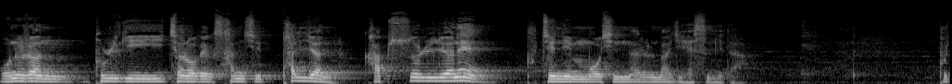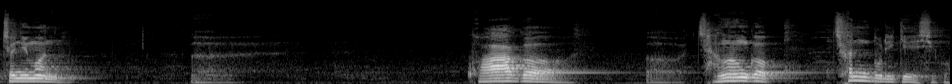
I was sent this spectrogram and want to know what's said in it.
오늘은 불기 2538년 갑술년에 부처님 모신 날을 맞이했습니다. 부처님은 과거 어, 장원급 천불이 계시고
